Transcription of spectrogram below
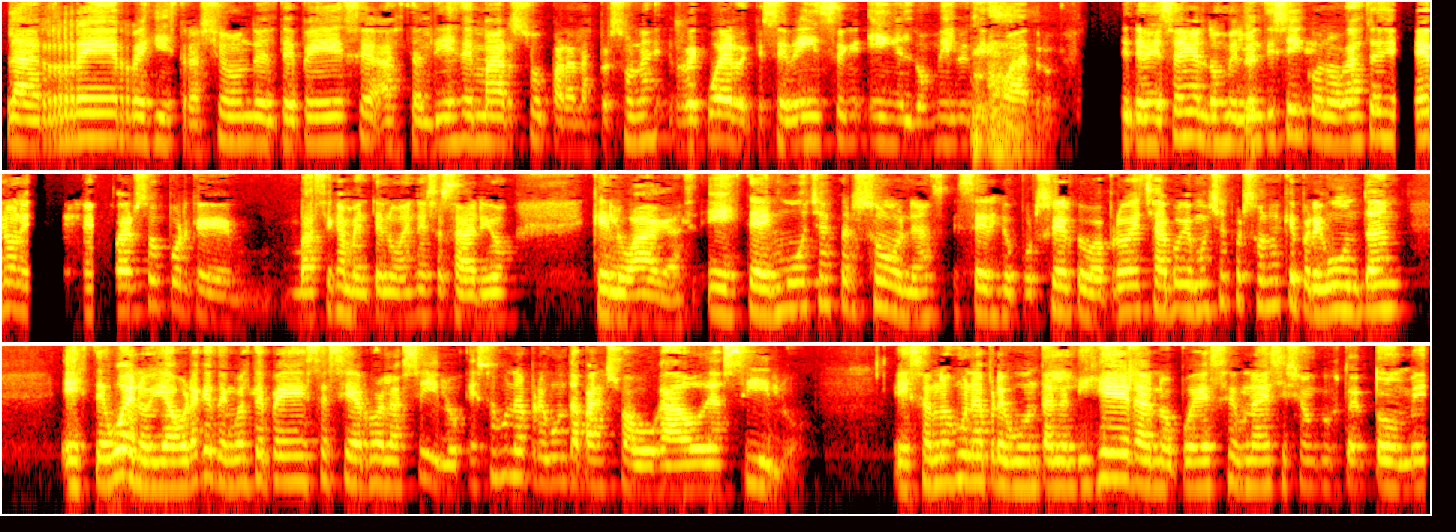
la re-registración del TPS hasta el 10 de marzo para las personas, recuerden que se vencen en el 2024. Si te vencen en el 2025, no gastes dinero ni esfuerzo porque básicamente no es necesario que lo hagas. Este, hay muchas personas, Sergio, por cierto, voy a aprovechar porque hay muchas personas que preguntan, este, bueno, y ahora que tengo el TPS, cierro el asilo. Esa es una pregunta para su abogado de asilo. Esa no es una pregunta a la ligera, no puede ser una decisión que usted tome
